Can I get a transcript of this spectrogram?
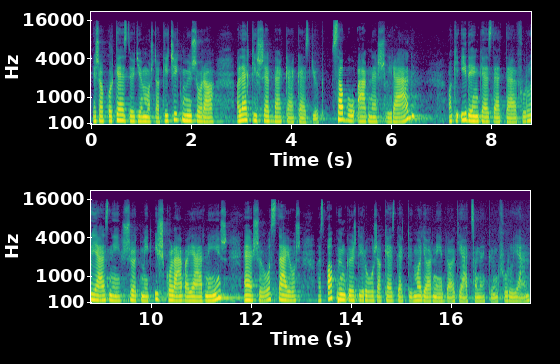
és akkor kezdődjön most a kicsik műsora, a legkisebbekkel kezdjük. Szabó Ágnes Virág, aki idén kezdett el furujázni, sőt, még iskolába járni is, első osztályos, az Apünkösdi Rózsa kezdetű magyar népdalt játsza nekünk furuján.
